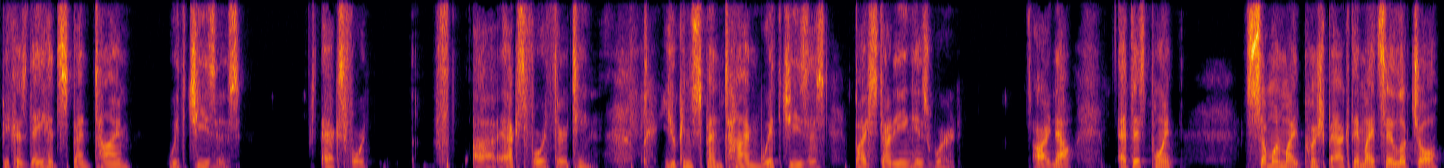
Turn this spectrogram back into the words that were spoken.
because they had spent time with Jesus. Acts 4, uh, Acts 4.13. You can spend time with Jesus by studying his word. All right. Now, at this point, someone might push back. They might say, look, Joel,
